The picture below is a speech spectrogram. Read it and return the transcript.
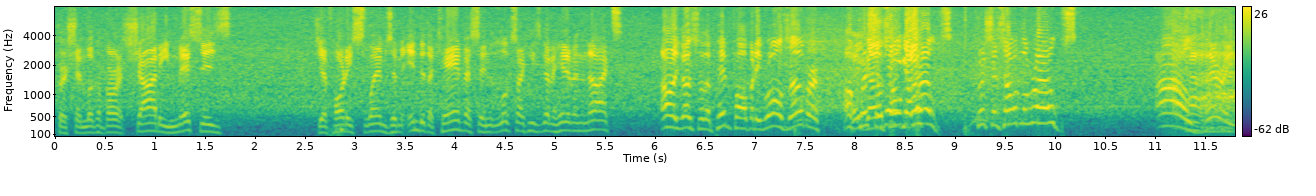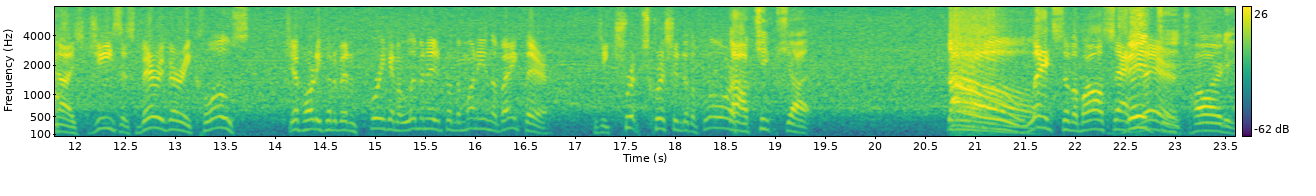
Christian looking for a shot. He misses. Jeff Hardy slams him into the canvas, and it looks like he's going to hit him in the nuts. Oh, he goes for the pinfall, but he rolls over. Oh, There Christian's on the ropes. Christian's holding the ropes. Oh, Ah. very nice. Jesus, very, very close. Jeff Hardy could have been freaking eliminated from the Money in the Bank there as he trips Christian to the floor. Oh, cheap shot. Oh, Oh. legs to the ball sack there. Vintage Hardy.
